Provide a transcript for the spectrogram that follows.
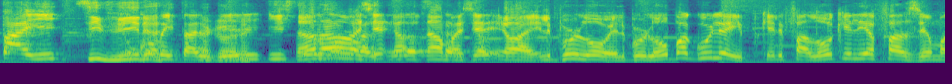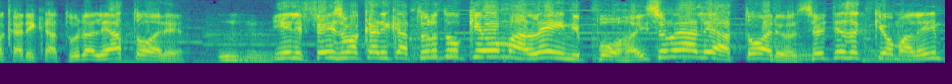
Tá aí Se o vira. comentário agora. dele. e Não, estamos não, mas, ele, não, mas ele, ó, ele burlou, ele burlou o bagulho aí, porque ele falou que ele ia fazer uma caricatura aleatória. Uhum. E ele fez uma caricatura do Keoma Malane, porra. Isso não é aleatório. Certeza que o Keoma Malane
